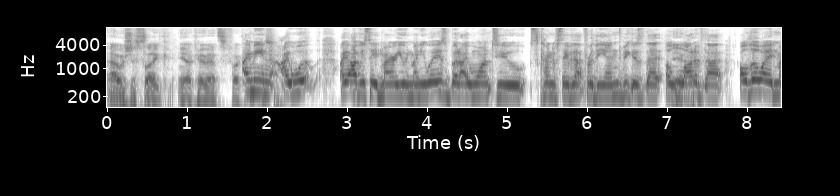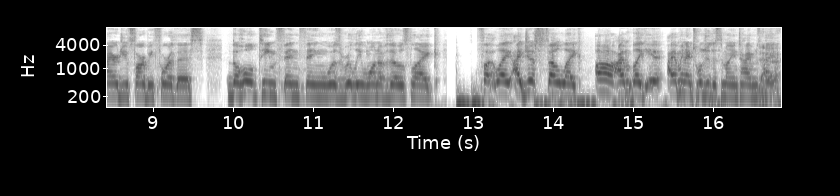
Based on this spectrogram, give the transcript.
I was just like, yeah, okay, that's fucking. I mean, awesome. I would. I obviously admire you in many ways, but I want to kind of save that for the end because that a Yeah. lot of that. Although I admired you far before this, the whole Team Finn thing was really one of those like. Like I just felt like oh I'm like it, I mean I told you this a million times Yeah.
